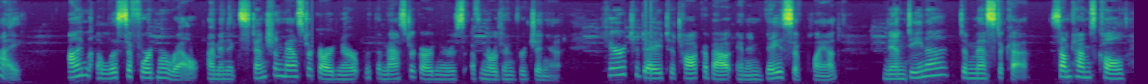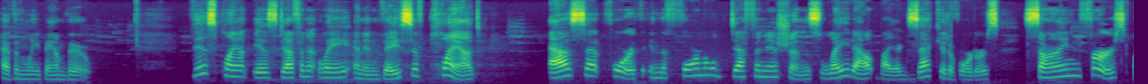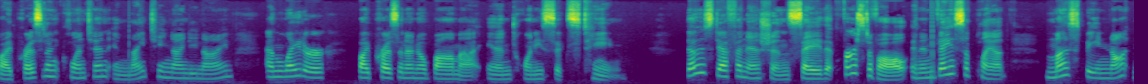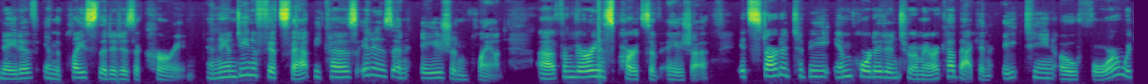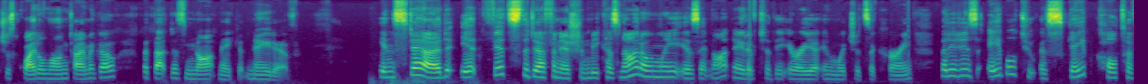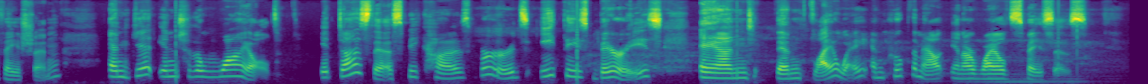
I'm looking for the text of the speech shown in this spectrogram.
Hi, I'm Alyssa Ford Morell. I'm an Extension Master Gardener with the Master Gardeners of Northern Virginia. Here today to talk about an invasive plant, Nandina domestica, sometimes called heavenly bamboo. This plant is definitely an invasive plant as set forth in the formal definitions laid out by executive orders signed first by President Clinton in 1999 and later by President Obama in 2016. Those definitions say that, first of all, an invasive plant must be not native in the place that it is occurring. And Nandina fits that because it is an Asian plant uh, from various parts of Asia. It started to be imported into America back in 1804, which is quite a long time ago, but that does not make it native. Instead, it fits the definition because not only is it not native to the area in which it's occurring, but it is able to escape cultivation and get into the wild. It does this because birds eat these berries and then fly away and poop them out in our wild spaces.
